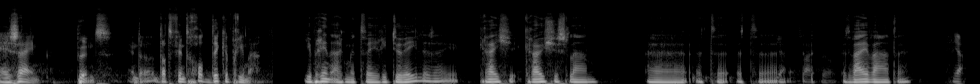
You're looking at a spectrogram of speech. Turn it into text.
er zijn, punt. En dat, dat vindt God dikke prima. Je begint eigenlijk met twee rituelen, zei je. Kruisje, kruisje slaan, uh, het, uh, het, uh, ja, het wijwater. Ja.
